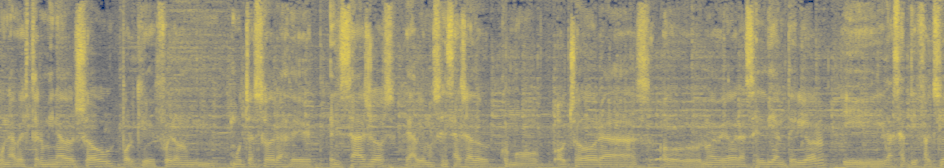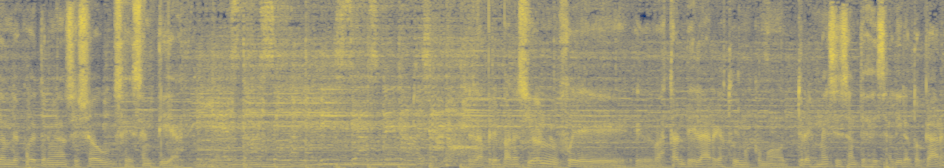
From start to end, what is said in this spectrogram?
una vez terminado el show, porque fueron muchas horas de ensayos, habíamos ensayado como ocho horas o nueve horas el día anterior y la satisfacción después de terminar ese show se sentía. La preparación fue eh, bastante larga, estuvimos como tres meses antes de salir a tocar.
